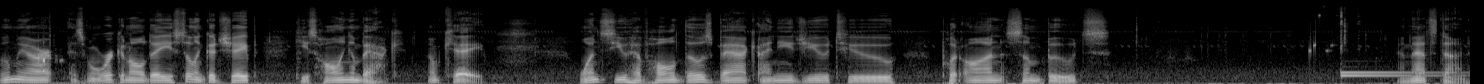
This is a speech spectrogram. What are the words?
Umiar has been working all day. He's still in good shape. He's hauling them back. Okay. Once you have hauled those back, I need you to put on some boots. And that's done.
